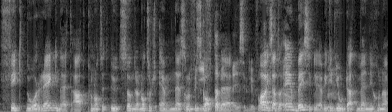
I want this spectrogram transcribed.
Fick då regnet att på något sätt utsöndra något sorts ämne som de förgiftade skapade... basically folk. Ja, exakt. Ja. Basically, ja, Mm. vilket gjorde att människorna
